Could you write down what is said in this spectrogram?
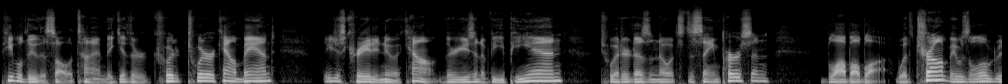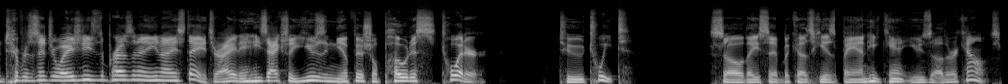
people do this all the time. They get their Twitter account banned, they just create a new account. They're using a VPN. Twitter doesn't know it's the same person, blah, blah, blah. With Trump, it was a little bit different situation. He's the president of the United States, right? And he's actually using the official POTUS Twitter to tweet. So they said because he is banned, he can't use other accounts.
